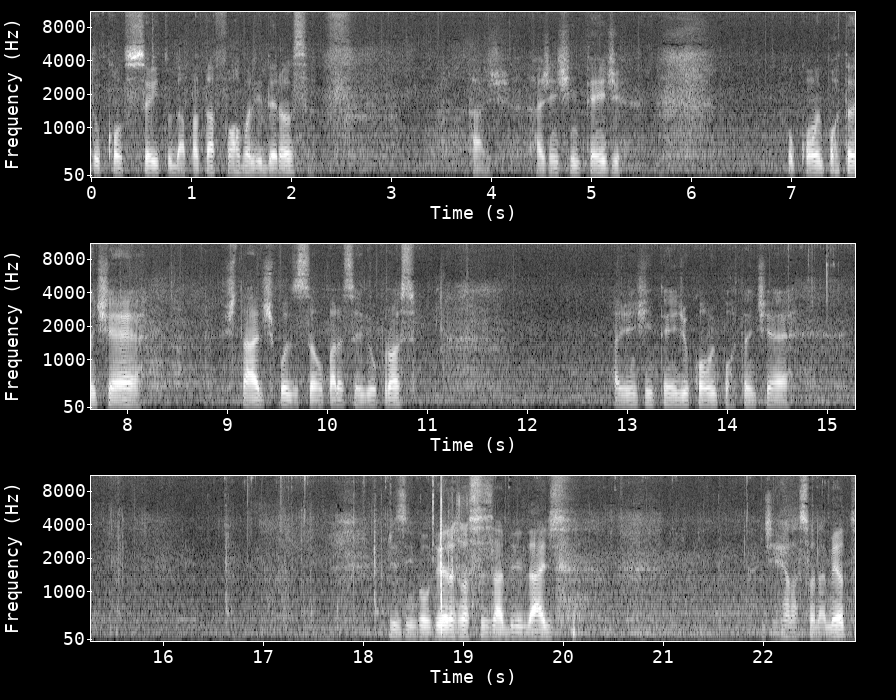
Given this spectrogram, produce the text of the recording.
do conceito da plataforma liderança, a gente entende o quão importante é estar à disposição para servir o próximo. A gente entende o quão importante é desenvolver as nossas habilidades de relacionamento,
